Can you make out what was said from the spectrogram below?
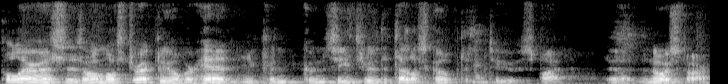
Polaris is almost directly overhead, and you couldn't couldn't see through the telescope to, to spot uh, the North Star.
